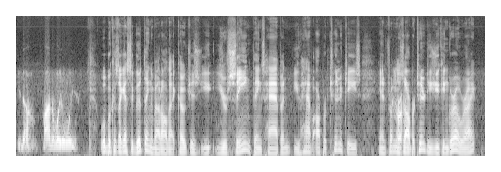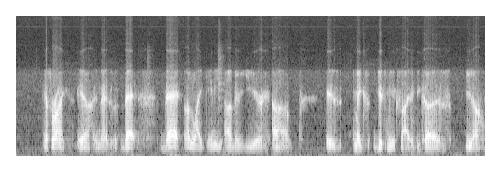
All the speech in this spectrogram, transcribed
you know, find a way to win. Well, because I guess the good thing about all that, coach, is you, you're seeing things happen. You have opportunities, and from those right. opportunities, you can grow, right? That's right. Yeah, and that that that unlike any other year uh, is makes gets me excited because you know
